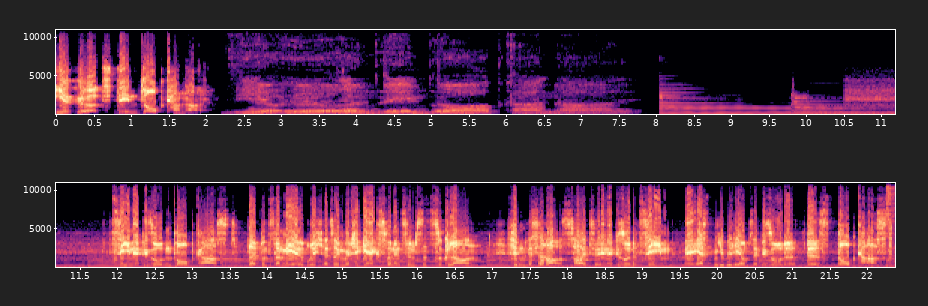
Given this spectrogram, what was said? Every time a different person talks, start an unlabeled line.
Ihr hört den Dorp-Kanal.
Wir hören den Dorp-Kanal.
Zehn Episoden Dorpcast. Bleibt uns da mehr übrig, als irgendwelche Gags von den Simpsons zu klauen? Finden wir es heraus, heute in Episode 10, der ersten Jubiläumsepisode des Dorpcast.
